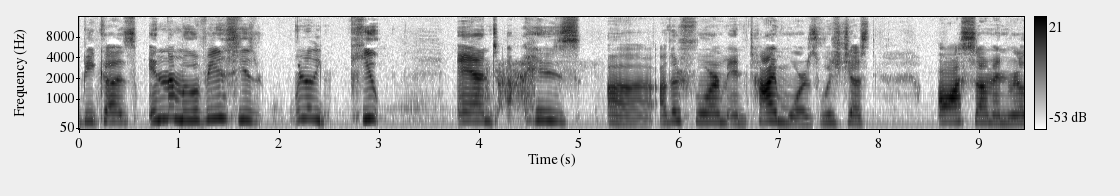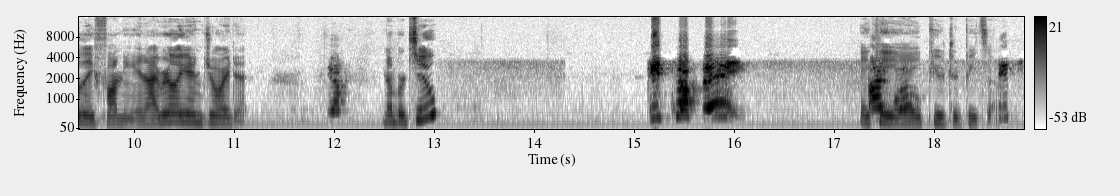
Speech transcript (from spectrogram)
because in the movies he's really cute, and his uh, other form in Time Wars was just awesome and really funny, and I really enjoyed it. Yep. Number two, Pizza face. Aka Putrid Pizza. Pizza.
